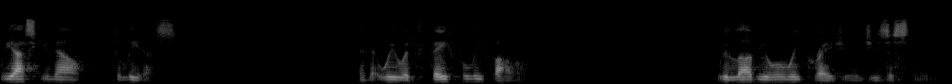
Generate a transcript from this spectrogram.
We ask you now to lead us and that we would faithfully follow. We love you and we praise you in Jesus' name.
